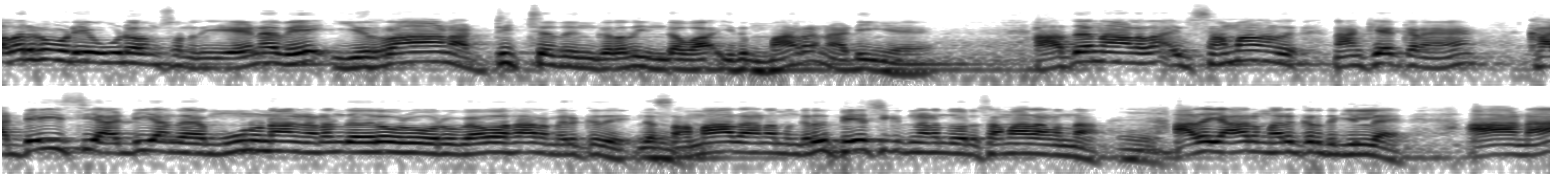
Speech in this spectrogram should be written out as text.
அவர்களுடைய ஊடகம் சொன்னது எனவே ஈரான் அடிச்சதுங்கிறது இந்த வா இது மரண அடிங்க. அதனால தான் இப்ப சமாதானம் நான் கேட்குறேன் கடைசி அடி அந்த மூணு நாள் நடந்ததுல ஒரு ஒரு விவகாரம் இருக்குது. இந்த சமாதானம்ங்கிறது பேசிக்கிட்டு நடந்த ஒரு சமாதானம் தான். அதை யாரும் மறுக்கிறதுக்கு இல்லை. ஆனா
